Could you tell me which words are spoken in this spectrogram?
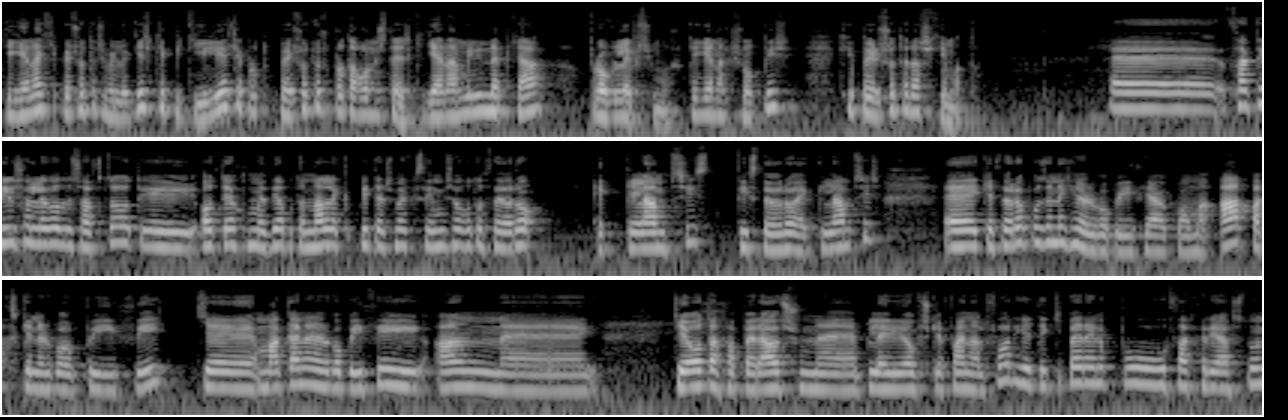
Και για να έχει περισσότερες επιλογές και ποικιλία και περισσότερους πρωταγωνιστές. Και για να μην είναι πια προβλέψιμος. Και για να χρησιμοποιήσει και περισσότερα σχήματα. Ε, θα κλείσω λέγοντας αυτό ότι ό,τι έχουμε δει από τον Άλεκ Πίτερς μέχρι στιγμής, εγώ το θεωρώ εκλάμψει, τις θεωρώ εκλάμψεις ε, και θεωρώ πως δεν έχει ενεργοποιηθεί ακόμα. Άπαξ και ενεργοποιηθεί και μακάρι να ενεργοποιηθεί αν ε, και όταν θα περάσουν ε, playoffs και Final Four, γιατί εκεί πέρα είναι που θα χρειαστούν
